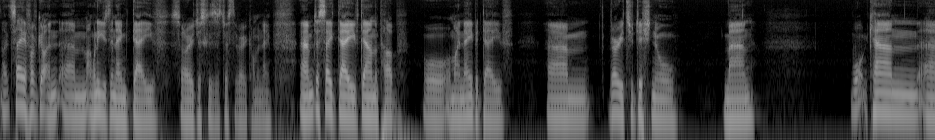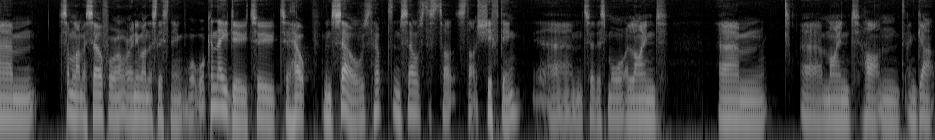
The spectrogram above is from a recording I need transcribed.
let's say if I've got an, um, I'm going to use the name Dave. Sorry, just because it's just a very common name. Um, just say Dave down the pub, or, or my neighbour Dave. Um, very traditional man. What can um, someone like myself or, or anyone that's listening, what, what can they do to to help themselves, help themselves to start start shifting um, to this more aligned um, uh, mind, heart, and, and gut,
